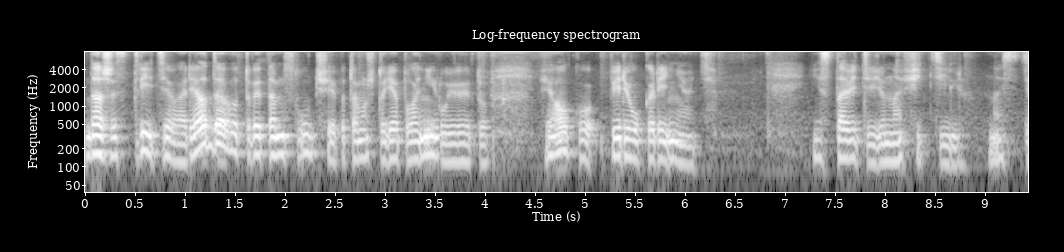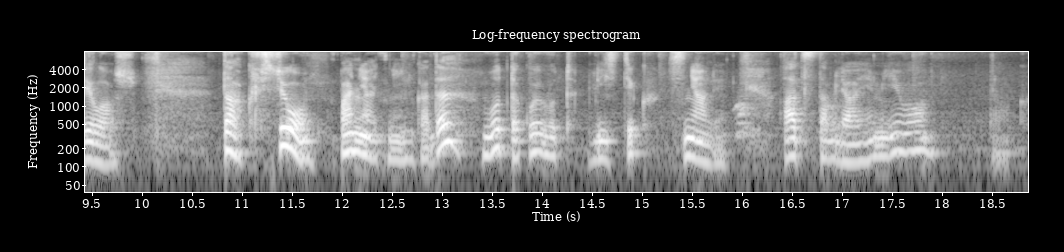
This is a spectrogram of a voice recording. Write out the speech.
даже с третьего ряда, вот в этом случае, потому что я планирую эту фиалку переукоренять и ставить ее на фитиль, на стеллаж. Так, все понятненько, да? Вот такой вот листик сняли. Отставляем его. Так.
